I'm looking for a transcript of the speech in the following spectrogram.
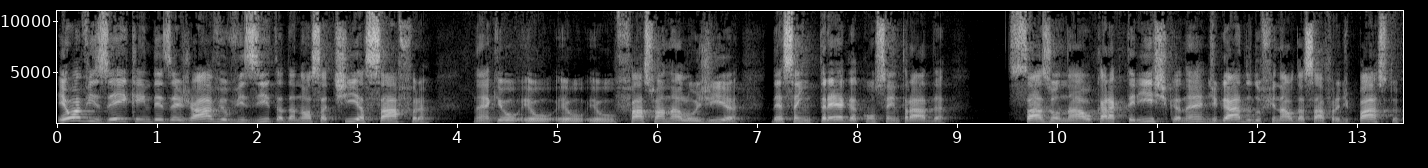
eu avisei que a indesejável visita da nossa tia Safra, né, que eu, eu, eu, eu faço a analogia dessa entrega concentrada sazonal, característica né, de gado do final da safra de pasto,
